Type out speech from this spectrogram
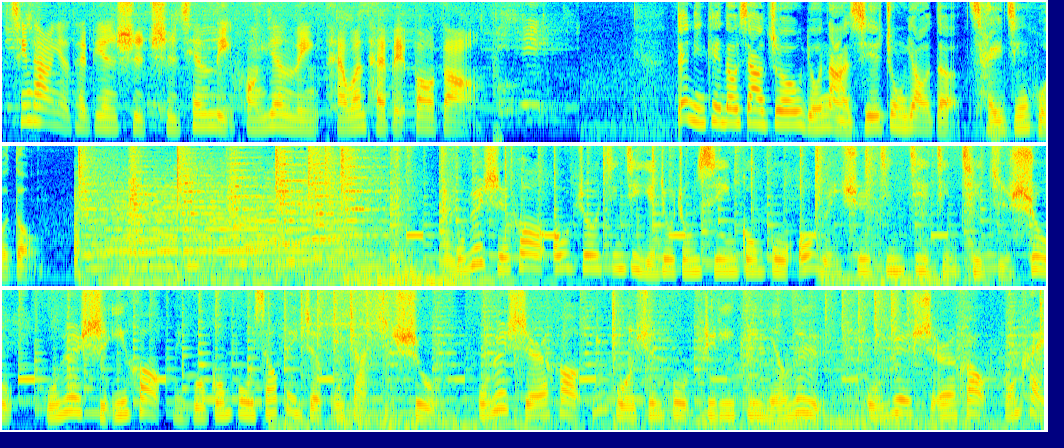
新唐亚太电视池千里、黄燕玲，台湾台北报道。带您看到下周有哪些重要的财经活动。五月十号，欧洲经济研究中心公布欧元区经济景气指数；五月十一号，美国公布消费者物价指数；五月十二号，英国宣布 GDP 年率；五月十二号，红海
